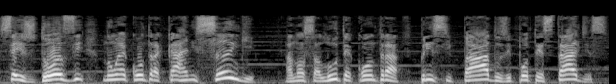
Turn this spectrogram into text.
6,12, não é contra carne e sangue. A nossa luta é contra principados e potestades.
